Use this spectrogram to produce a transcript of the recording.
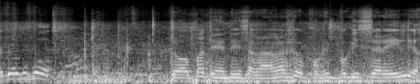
Adobo po. Tropa, tingin sa camera. Pugin-pugin sa sarili.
